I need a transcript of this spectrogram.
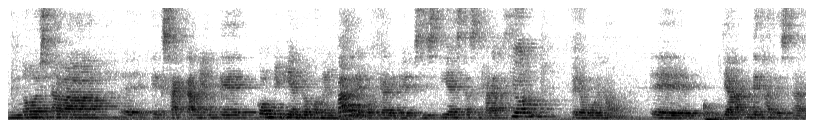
no estaba eh, exactamente conviviendo con el padre, porque existía esta separación, pero bueno, eh, ya deja de estar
